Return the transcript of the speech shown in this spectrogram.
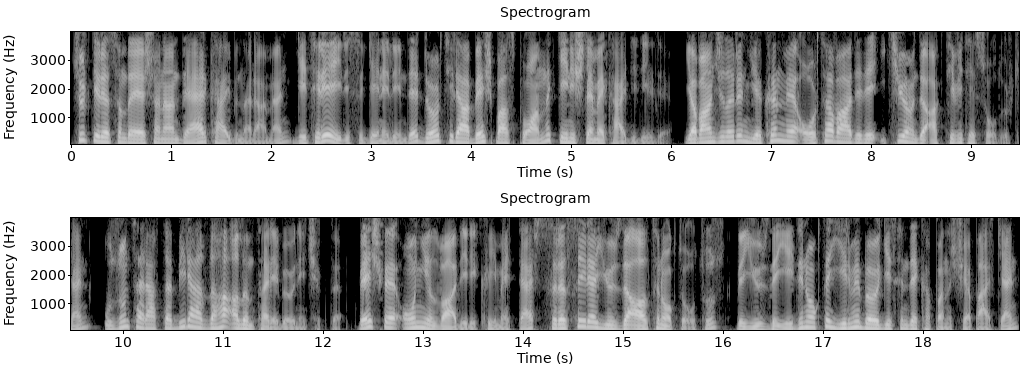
Türk lirasında yaşanan değer kaybına rağmen getiri eğrisi genelinde 4 ila 5 bas puanlık genişleme kaydedildi. Yabancıların yakın ve orta vadede iki yönde aktivitesi olurken uzun tarafta biraz daha alım talebi öne çıktı. 5 ve 10 yıl vadeli kıymetler sırasıyla %6.30 ve %7.20 bölgesinde kapanış yaparken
